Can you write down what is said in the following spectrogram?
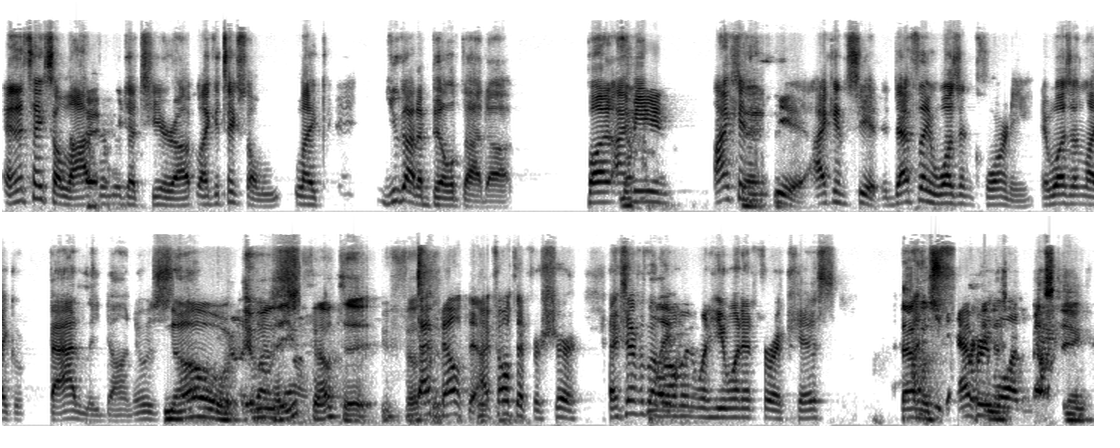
and it takes a lot for me to tear up. Like it takes a like you got to build that up. But I No. mean, I can Yeah. see it. I can see it. It definitely wasn't corny. It wasn't like badly done. It was no, it Yeah, was. you felt it. You felt I it. felt it. I felt it for sure. Except for the Like- moment when he went in for a kiss. That I was everyone- disgusting.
